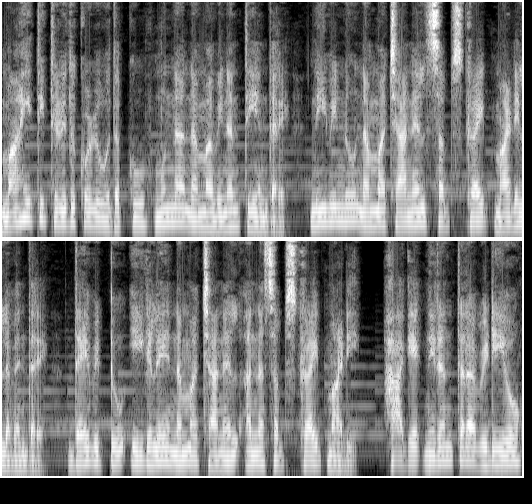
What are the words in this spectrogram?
ಮಾಹಿತಿ ತಿಳಿದುಕೊಳ್ಳುವುದಕ್ಕೂ ಮುನ್ನ ನಮ್ಮ ವಿನಂತಿ ಎಂದರೆ, ನೀವಿನ್ನೂ ನಮ್ಮ ಚಾನೆಲ್ ಸಬ್ಸ್ಕ್ರೈಬ್ ಮಾಡಿಲ್ಲವೆಂದರೆ, ದಯವಿಟ್ಟು ಈಗಲೇ ನಮ್ಮ ಚಾನೆಲ್ ಅನ್ನ ಸಬ್ಸ್ಕ್ರೈಬ್ ಮಾಡಿ. ಹಾಗೆ ನಿರಂತರ ವಿಡಿಯೋ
